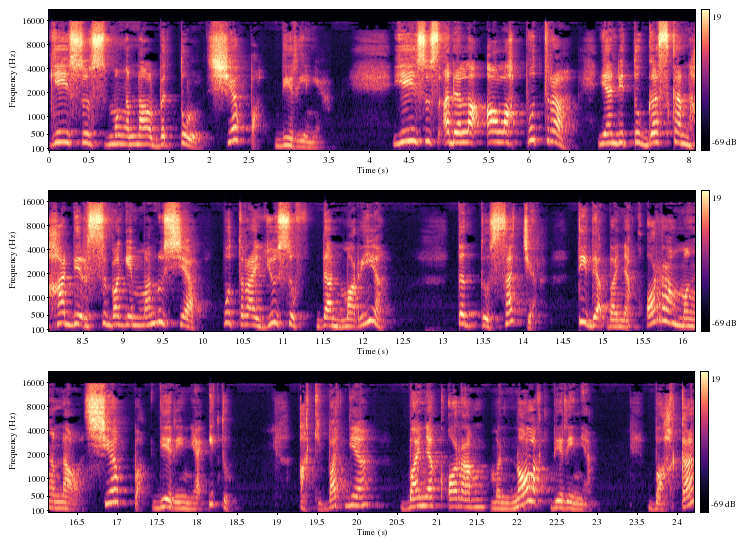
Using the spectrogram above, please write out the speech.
Yesus mengenal betul siapa dirinya. Yesus adalah Allah Putra yang ditugaskan hadir sebagai manusia, putra Yusuf dan Maria. Tentu saja tidak banyak orang mengenal siapa dirinya itu. Akibatnya, banyak orang menolak dirinya. Bahkan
